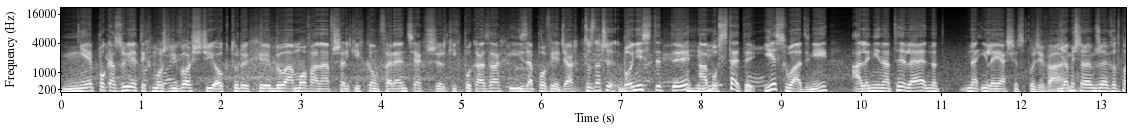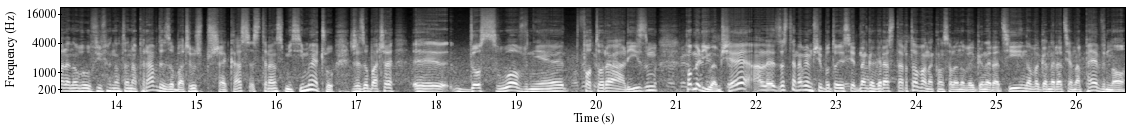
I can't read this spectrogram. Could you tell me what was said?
Nie pokazuje tych możliwości, o których e, była mowa na wszelkich konferencjach, wszelkich pokazach i zapowiedziach. To znaczy, Bo niestety, albo stety, jest ładniej, ale nie na tyle, na, na ile ja się spodziewałem. Ja myślałem, że jak odpalę nową FIFA, no to naprawdę zobaczę już przekaz z transmisji meczu, że zobaczę y, dosłownie fotorealizm. Pomyliłem się, ale zastanawiam się, bo to jest jednak gra startowa na konsolę nowej generacji. Nowa generacja na pewno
